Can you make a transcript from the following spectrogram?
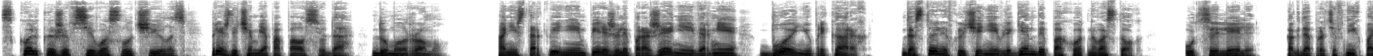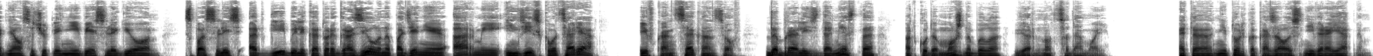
«Сколько же всего случилось, прежде чем я попал сюда», — думал Ромул. Они с Тарквинием пережили поражение, вернее, бойню при карах, достойный включения в легенды поход на восток. Уцелели, когда против них поднялся чуть ли не весь легион, спаслись от гибели, которой грозило нападение армии индийского царя, и в конце концов добрались до места, откуда можно было вернуться домой. Это не только казалось невероятным,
